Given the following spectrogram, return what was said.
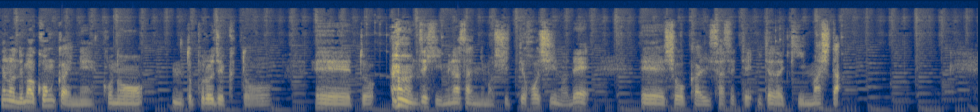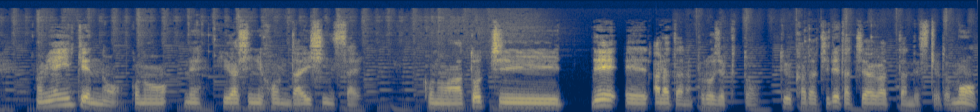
なので、まあ、今回ね、この、うんと、プロジェクトを、えっ、と、ぜひ皆さんにも知ってほしいので、えー紹介させていただきました。宮城県のこのね、東日本大震災、この跡地で、えー新たなプロジェクトという形で立ち上がったんですけども、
